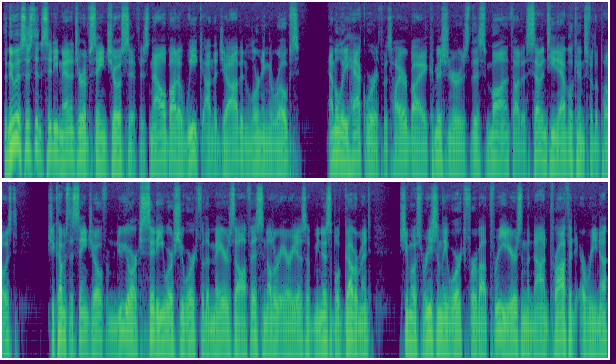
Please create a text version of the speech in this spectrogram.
The new assistant city manager of St. Joseph is now about a week on the job and learning the ropes. Emily Hackworth was hired by commissioners this month out of 17 applicants for the post. She comes to St. Joe from New York City, where she worked for the mayor's office and other areas of municipal government. She most recently worked for about three years in the nonprofit arena,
